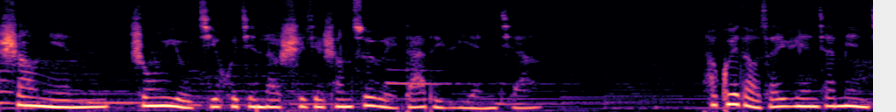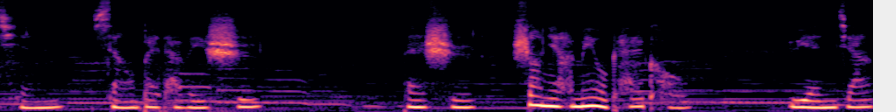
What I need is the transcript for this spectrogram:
少年终于有机会见到世界上最伟大的预言家。他跪倒在预言家面前，想要拜他为师。但是少年还没有开口，预言家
